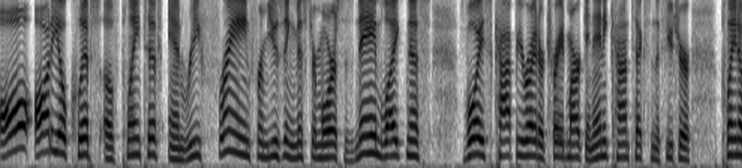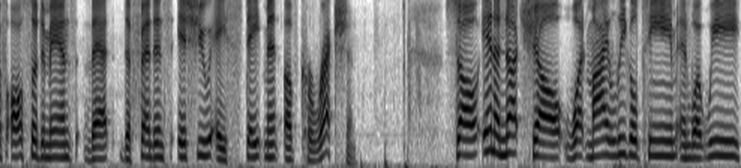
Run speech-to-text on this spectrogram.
all audio clips of plaintiff, and refrain from using Mr. Morris's name, likeness, voice, copyright, or trademark in any context in the future. Plaintiff also demands that defendants issue a statement of correction. So, in a nutshell, what my legal team and what we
